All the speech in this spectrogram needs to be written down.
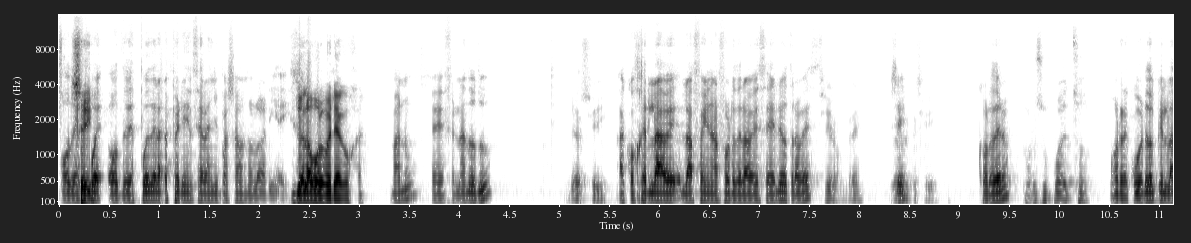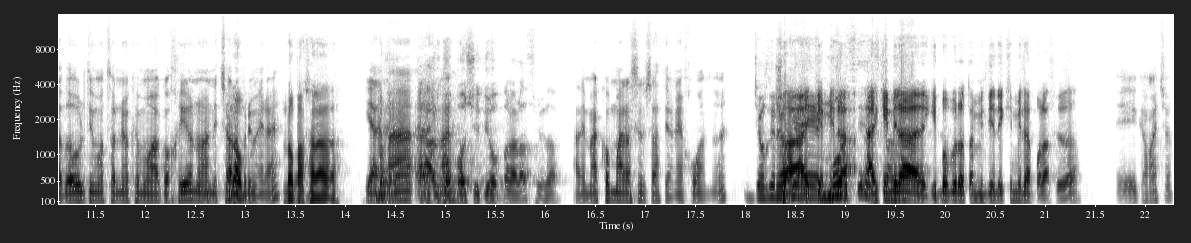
¿O Sí. después, o después de la experiencia del año pasado no lo haríais? Yo la volvería a coger. Manu, eh, Fernando, ¿tú? Yo sí. ¿A coger la, la Final Four de la BCL otra vez? Sí, hombre. ¿Sí? Claro que sí. ¿Cordero? Por supuesto. Os recuerdo que en los dos últimos torneos que hemos acogido nos han echado No, la primera, ¿eh? No pasa nada. Y además, es algo además, positivo para la ciudad. además con malas sensaciones jugando, ¿eh? Yo O creo sea, que, hay que mirar, hay que mirar al equipo, pero también tienes que mirar por la ciudad. Eh, ¿Camacho?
